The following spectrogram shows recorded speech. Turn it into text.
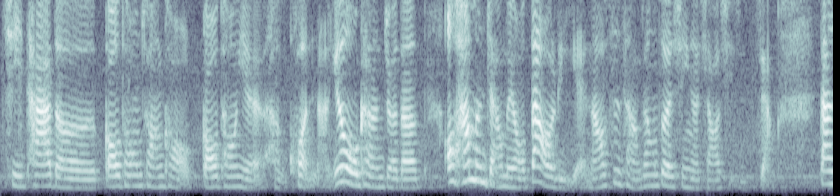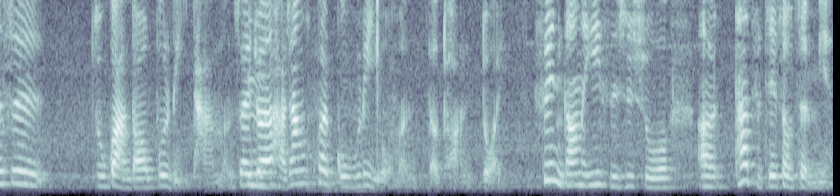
其他的沟通窗口沟通也很困难，因为我可能觉得哦，他们讲的有道理耶，然后市场上最新的消息是这样，但是。主管都不理他们，所以觉得好像会孤立我们的团队。所以你刚刚的意思是说，呃，他只接受正面，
